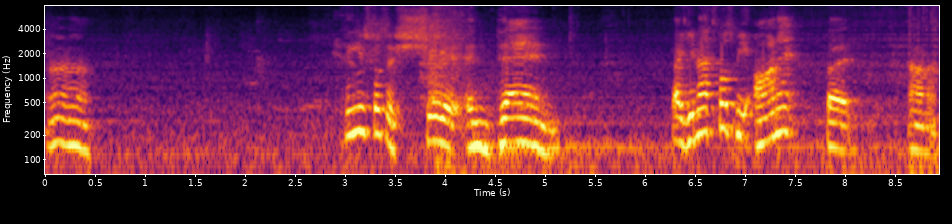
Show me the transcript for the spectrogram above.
I don't know. I think you're supposed to shoot it and then. Like you're not supposed to be on it, but I don't know.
